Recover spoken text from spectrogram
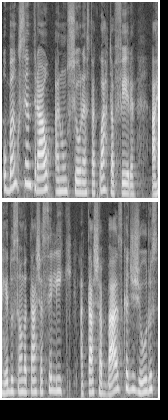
O Banco Central anunciou nesta quarta-feira a redução da taxa Selic, a taxa básica de juros,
